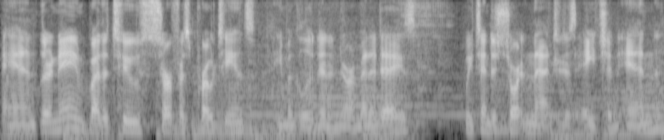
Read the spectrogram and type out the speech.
and they're named by the two surface proteins, hemagglutinin and neuraminidase. We tend to shorten that to just H and N.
